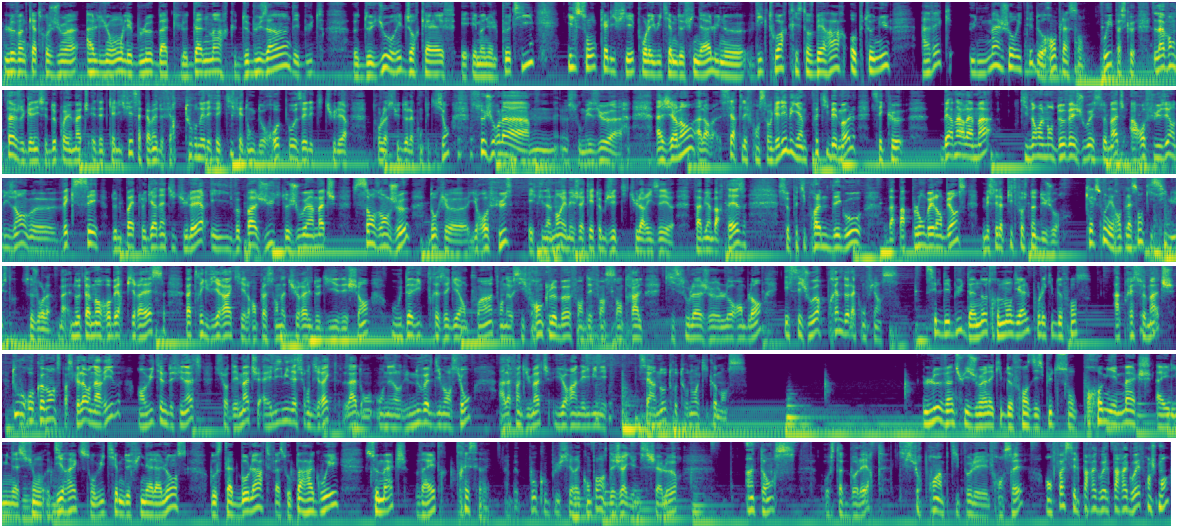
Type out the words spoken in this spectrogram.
Le 24 juin à Lyon, les Bleus battent le Danemark de buts à 1, des buts de Yuri Djorkaeff et Emmanuel Petit. Ils sont qualifiés pour les huitièmes de finale, une victoire Christophe Bérard obtenue avec une majorité de remplaçants. Oui, parce que l'avantage de gagner ces deux premiers matchs et d'être qualifié, ça permet de faire tourner l'effectif et donc de reposer les titulaires pour la suite de la compétition. Ce jour-là, hum, sous mes yeux à, à Gerland, alors certes les Français ont gagné, mais il y a un petit bémol, c'est que Bernard Lama qui normalement devait jouer ce match, a refusé en disant euh, vexé de ne pas être le gardien titulaire et il veut pas juste jouer un match sans enjeu. Donc euh, il refuse et finalement Aimé Jacquet est obligé de titulariser euh, Fabien Barthez. Ce petit problème d'ego va pas plomber l'ambiance, mais c'est la petite fausse note du jour. Quels sont les remplaçants qui s'illustrent ce jour-là? Bah, Notamment Robert Pires, Patrick Vira qui est le remplaçant naturel de Didier Deschamps ou David Trezeguet en pointe. On a aussi Franck Leboeuf en défense centrale qui soulage Laurent Blanc et ces joueurs prennent de la confiance. C'est le début d'un autre mondial pour l'équipe de France après ce match, tout recommence parce que là, on arrive en huitième de finale sur des matchs à élimination directe. Là, on est dans une nouvelle dimension. À la fin du match, il y aura un éliminé. C'est un autre tournoi qui commence. Le 28 juin, l'équipe de France dispute son premier match à élimination directe, son huitième de finale à Lens, au stade Bollard face au Paraguay. Ce match va être très serré. Ah ben, beaucoup plus serré qu'on pense. Déjà, il y a une chaleur intense au stade Bollert qui surprend un petit peu les Français. En face, c'est le Paraguay. Le Paraguay, franchement,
